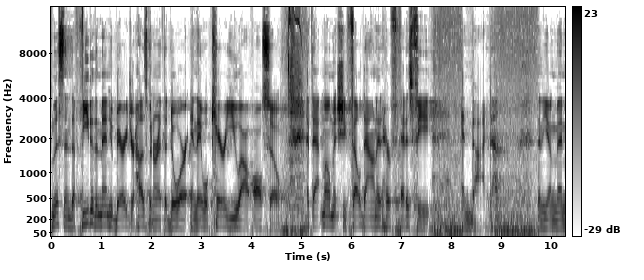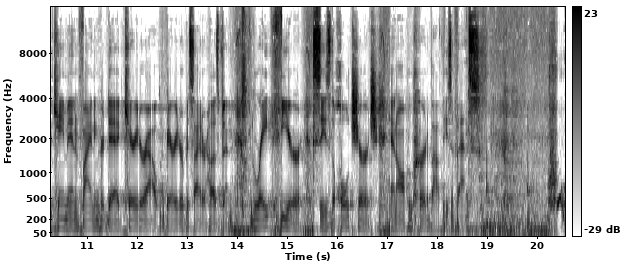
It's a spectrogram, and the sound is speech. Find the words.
Listen, the feet of the men who buried your husband are at the door, and they will carry you out also. At that moment, she fell down at, her, at his feet and died. Then the young men came in and finding her dead, carried her out, buried her beside her husband. Great fear seized the whole church and all who heard about these events. Whew.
